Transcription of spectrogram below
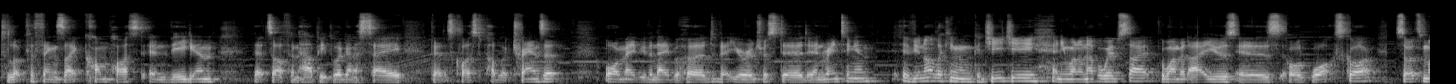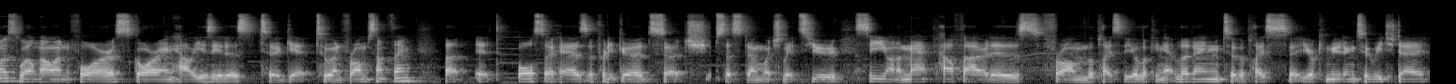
to look for things like compost and vegan. That's often how people are going to say that it's close to public transit or maybe the neighborhood that you're interested in renting in. If you're not looking on Kijiji and you want another website, the one that I use is called WalkScore. So it's most well known for scoring how easy it is to get to and from something, but it also has a pretty good search system which lets you see on a map how far it is from the place that you're looking at living to the place that you're commuting to each day,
